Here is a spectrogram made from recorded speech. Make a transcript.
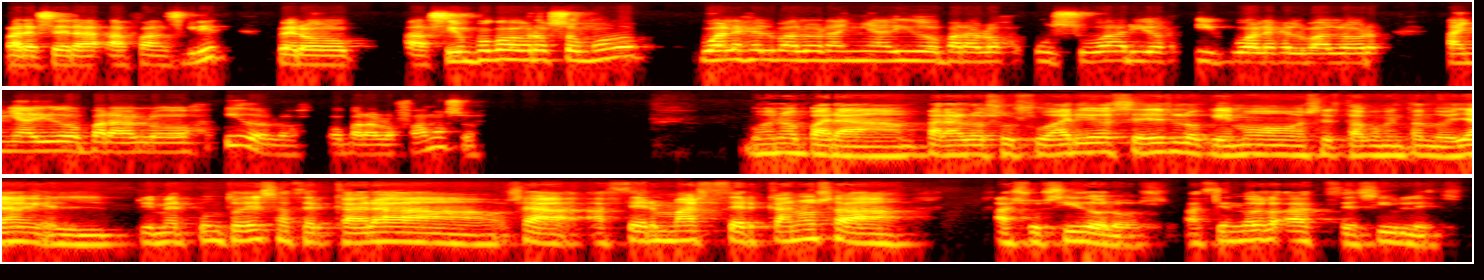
parecer a, FansGrid, pero así un poco a grosso modo, ¿cuál es el valor añadido para los usuarios y cuál es el valor añadido para los ídolos o para los famosos? Bueno, para, para, los usuarios es lo que hemos estado comentando ya. El primer punto es acercar a, o sea, hacer más cercanos a, a sus ídolos, haciendo accesibles.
